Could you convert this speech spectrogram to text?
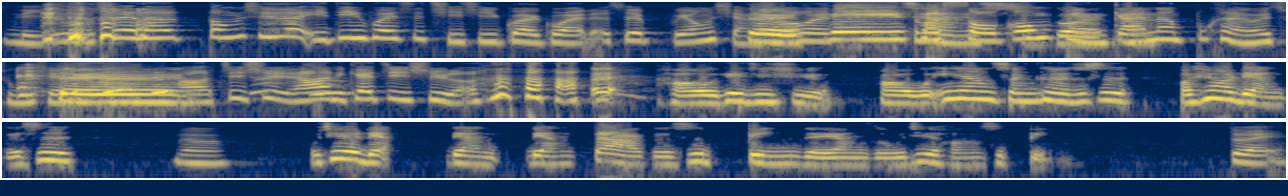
礼物，所以呢，东西呢一定会是奇奇怪怪的，所以不用想对说，会什么手工饼干，那不可能会出现。好，继续，然后你可以继续了。哎，好，我可以继续。好，我印象深刻的就是好像有两个是，嗯，我记得两两两大个是冰的样子，我记得好像是冰，对，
